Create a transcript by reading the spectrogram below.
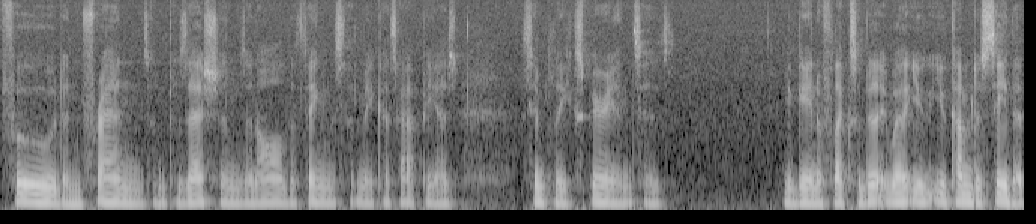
food and friends and possessions and all the things that make us happy as simply experiences, you gain a flexibility. Well, you, you come to see that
